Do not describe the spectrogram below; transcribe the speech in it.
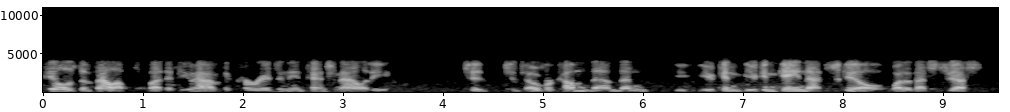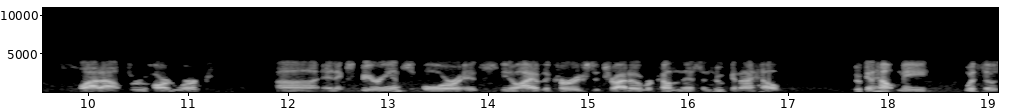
skill is developed, but if you have the courage and the intentionality to to overcome them, then you, you can you can gain that skill, whether that's just flat out through hard work uh, and experience, or it's you know I have the courage to try to overcome this, and who can I help? Who can help me with those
